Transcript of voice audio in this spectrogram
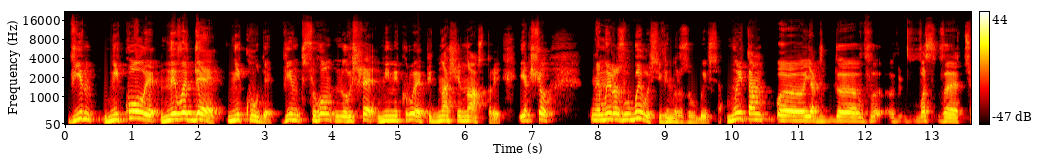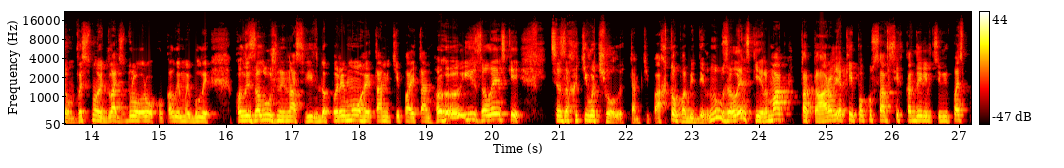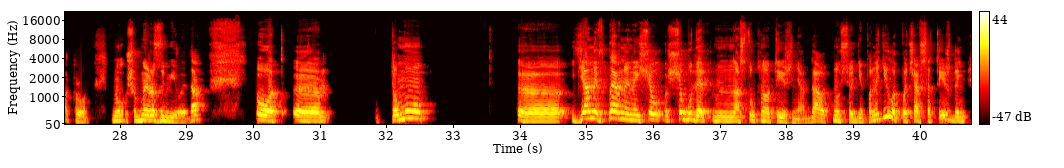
Він ніколи не веде нікуди. Він всього лише мімікрує під наші настрої. І якщо ми розгубилися, він розгубився. Ми там, е, як е, в, в, в цьому весною 22-го року, коли ми були, коли Залужний нас вів до перемоги, там і типа, і там і Зеленський це захотів очолити. Там, типа, а хто побідив? Ну, Зеленський, Єрмак, Татаров, який покусав всіх кадирівців, і пес патрон. Ну, щоб ми розуміли, да? От, е, тому. Е, я не впевнений, що, що буде наступного тижня. Да, от, ну, сьогодні понеділок, почався тиждень.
